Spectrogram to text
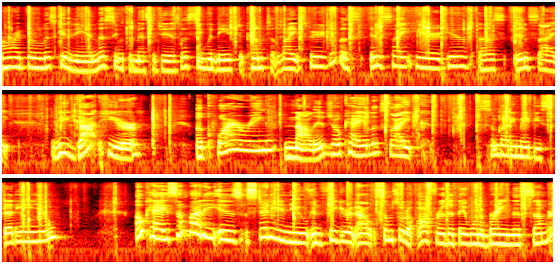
All right, boo, let's get it in. Let's see what the message is. Let's see what needs to come to light. Spirit, give us insight here. Give us insight. We got here acquiring knowledge. Okay, it looks like somebody may be studying you. Okay, somebody is studying you and figuring out some sort of offer that they want to bring this summer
